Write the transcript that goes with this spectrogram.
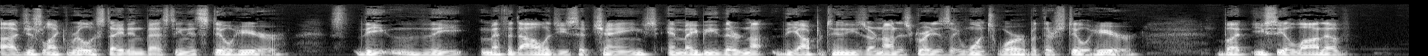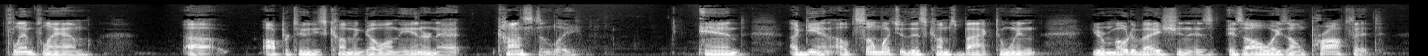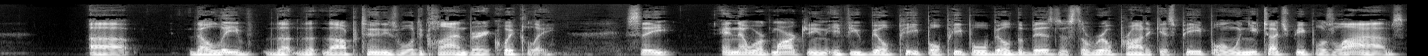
uh, just like real estate investing, it's still here. The the methodologies have changed, and maybe they're not the opportunities are not as great as they once were, but they're still here. But you see a lot of flim flam uh, opportunities come and go on the internet constantly, and again, so much of this comes back to when your motivation is is always on profit. Uh, they'll leave the, the, the opportunities will decline very quickly. See, in network marketing, if you build people, people will build the business. The real product is people. And when you touch people's lives,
